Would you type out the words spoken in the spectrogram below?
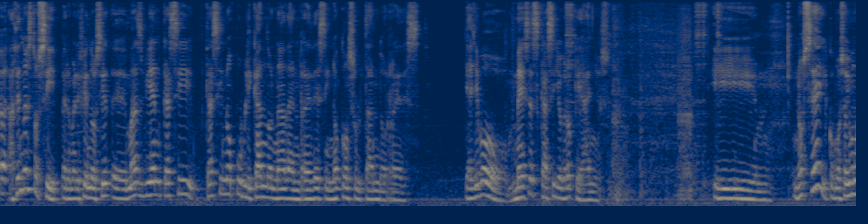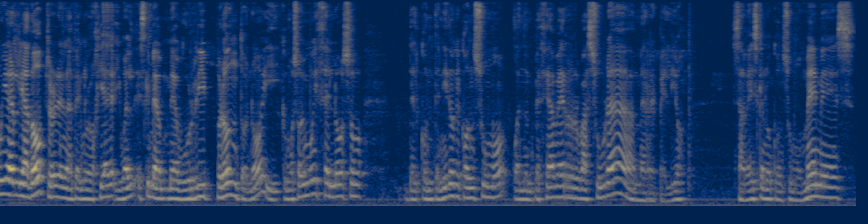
ah, Haciendo esto sí, pero me refiero eh, más bien casi, casi no publicando nada en redes y no consultando redes. Ya llevo meses, casi yo creo que años. Y no sé, como soy muy early adopter en la tecnología, igual es que me, me aburrí pronto, ¿no? Y como soy muy celoso del contenido que consumo, cuando empecé a ver basura me repelió. Sabéis que no consumo memes,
